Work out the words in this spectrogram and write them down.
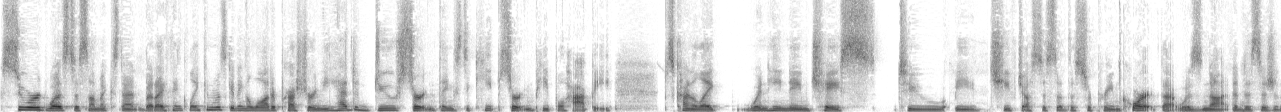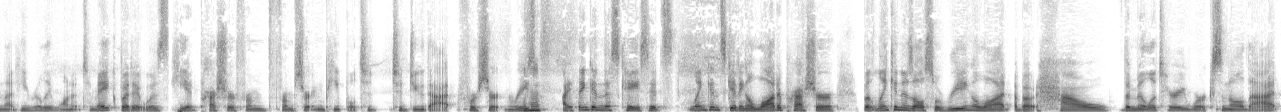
Seward was to some extent. But I think Lincoln was getting a lot of pressure, and he had to do certain things to keep certain people happy. It's kind of like when he named Chase to be Chief Justice of the Supreme Court. That was not a decision that he really wanted to make, but it was he had pressure from from certain people to to do that for certain mm-hmm. reasons. I think in this case, it's Lincoln's getting a lot of pressure, but Lincoln is also reading a lot about how the military works and all that.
